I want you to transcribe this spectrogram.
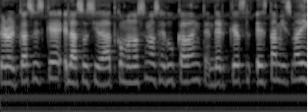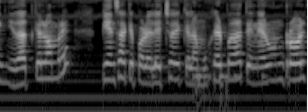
Pero el caso es que la sociedad, como no se nos ha educado a entender que es esta misma dignidad que el hombre, piensa que por el hecho de que la mujer pueda tener un rol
